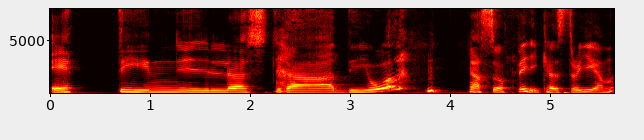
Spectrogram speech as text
etinylöstradiol, alltså fejköstrogen,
